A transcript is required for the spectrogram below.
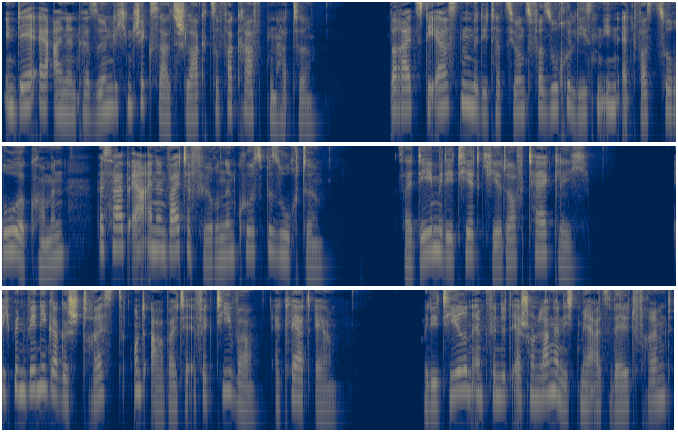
in der er einen persönlichen Schicksalsschlag zu verkraften hatte. Bereits die ersten Meditationsversuche ließen ihn etwas zur Ruhe kommen, weshalb er einen weiterführenden Kurs besuchte. Seitdem meditiert Kierdorf täglich. Ich bin weniger gestresst und arbeite effektiver, erklärt er. Meditieren empfindet er schon lange nicht mehr als weltfremd,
